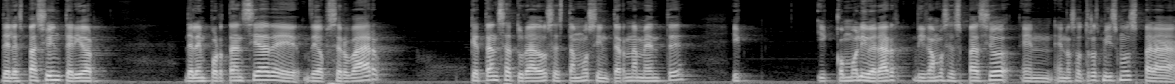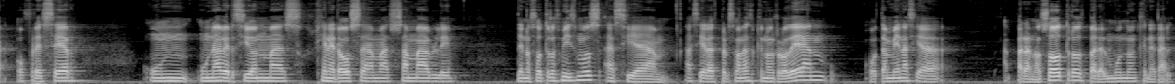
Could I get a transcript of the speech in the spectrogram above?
del espacio interior, de la importancia de, de observar qué tan saturados estamos internamente y y cómo liberar, digamos, espacio en, nosotros mismos para ofrecer una versión más generosa, más amable de nosotros mismos hacia, hacia las personas que nos rodean o también hacia para nosotros, para el mundo en general.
